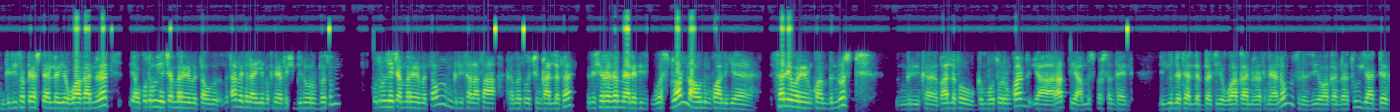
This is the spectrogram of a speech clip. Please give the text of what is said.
እንግዲህ ኢትዮጵያ ውስጥ ያለው የዋጋ ንረት ያው ቁጥሩ እየጨመረ ነው የመጣው። በጣም የተለያየ ምክንያቶች ቢኖሩበትም ቁጥሩ እየጨመረ ነው የመጣው። እንግዲህ ሰላሳ ከመቶዎችን ካለፈ ትንሽ ረዘም ያለ ጊዜ ወስዷል። አሁን እንኳን የሰኔ ወርን እንኳን ብንወስድ እንግዲህ ከባለፈው ግንቦት ወር እንኳን የአራት የአምስት percent ኃይል ልዩነት ያለበት የዋጋ ንረት ነው ያለው። ስለዚህ የዋጋ ንረቱ እያደገ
